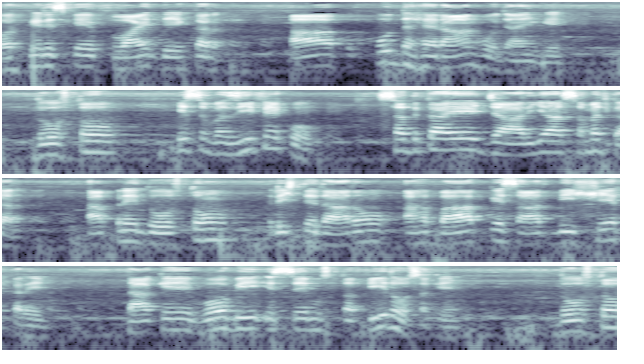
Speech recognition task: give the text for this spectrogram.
और फिर इसके फ़वाद देखकर आप खुद हैरान हो जाएँगे। दोस्तों, इस वजीफ़े को सदका जारिया समझकर अपने दोस्तों, रिश्तेदारों, अहबाब के साथ भी शेयर करें ताकि वो भी इससे मुस्तफ़ हो सकें। दोस्तों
